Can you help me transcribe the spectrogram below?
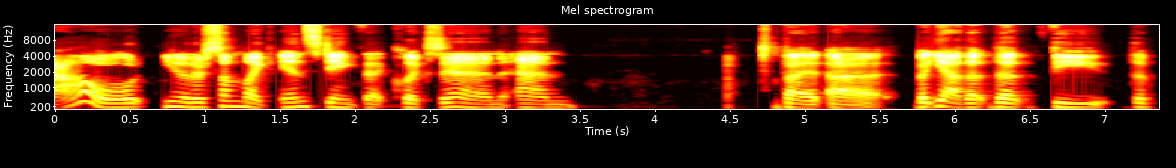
out. You know there's some like instinct that clicks in and but uh but yeah the the the the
